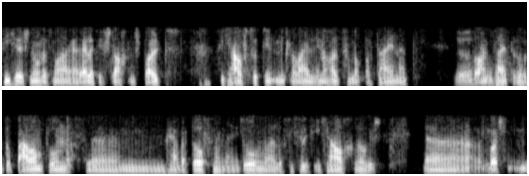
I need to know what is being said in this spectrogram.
Sicher ist nur, dass man einen relativ starken Spalt sich auftut mittlerweile innerhalb von der Partei. Nicht? Ja. Auf der einen Seite der, der Bauernbund, ähm, Herbert Hoffmann, René Dorenwalder, sicherlich ich auch, logisch, äh, was, eine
